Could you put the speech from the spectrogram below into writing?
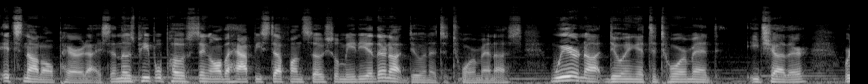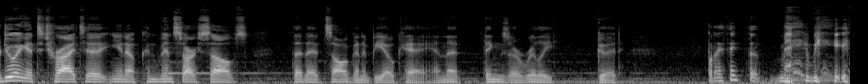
it's not all paradise. And those people posting all the happy stuff on social media, they're not doing it to torment us. We're not doing it to torment each other. We're doing it to try to, you know, convince ourselves that it's all going to be okay and that things are really good. But I think that maybe,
